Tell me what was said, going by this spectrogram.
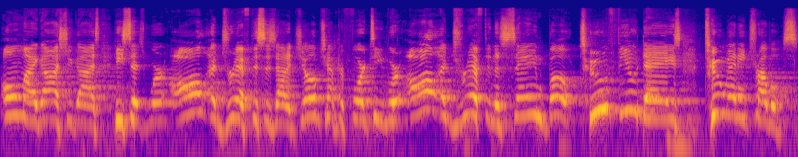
"Oh my gosh, you guys!" He says, "We're all adrift." This is out of Job chapter 14. We're all adrift in the same boat. Too few days, too many troubles.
